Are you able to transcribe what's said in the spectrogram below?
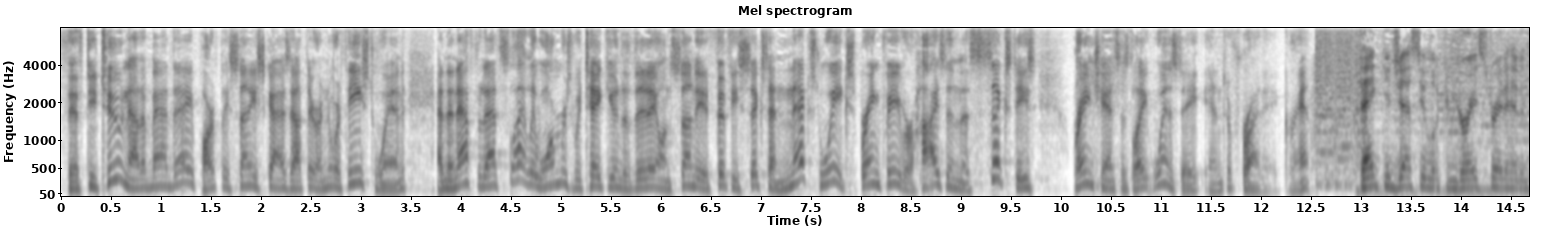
52, not a bad day. Partly sunny skies out there, a northeast wind. And then after that, slightly warmer as we take you into the day on Sunday at 56. And next week, spring fever, highs in the 60s. Rain chances late Wednesday into Friday. Grant? Thank you, Jesse. Looking great straight ahead in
